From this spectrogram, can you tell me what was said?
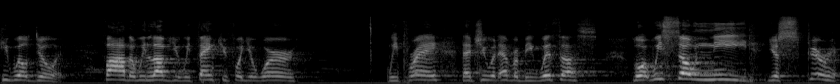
He will do it. Father, we love you. We thank you for your word. We pray that you would ever be with us. Lord, we so need your spirit.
